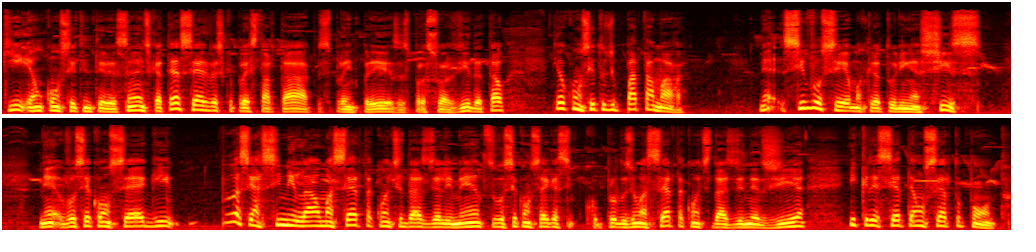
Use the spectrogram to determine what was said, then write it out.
que é um conceito interessante, que até serve acho que para startups, para empresas, para sua vida e tal, que é o conceito de patamar. Né? Se você é uma criaturinha X, né, você consegue assim, assimilar uma certa quantidade de alimentos, você consegue assim, produzir uma certa quantidade de energia e crescer até um certo ponto.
